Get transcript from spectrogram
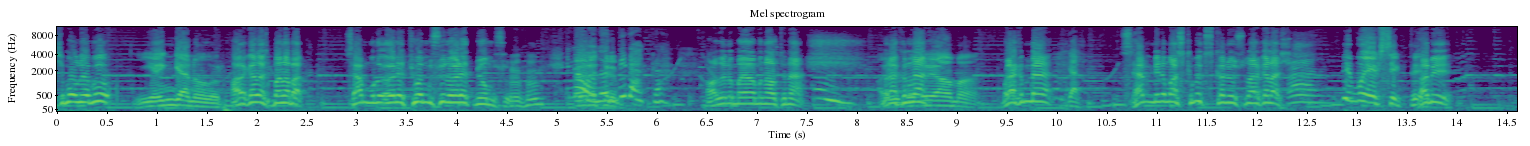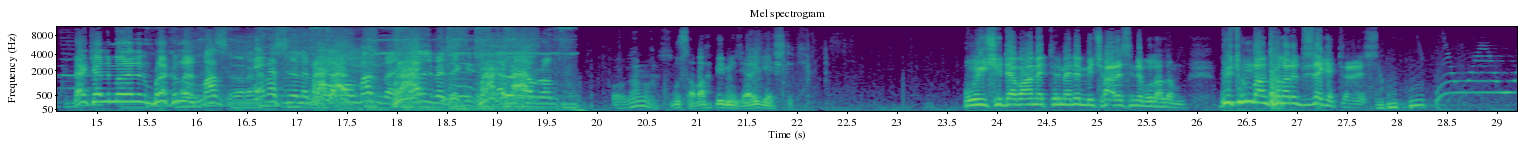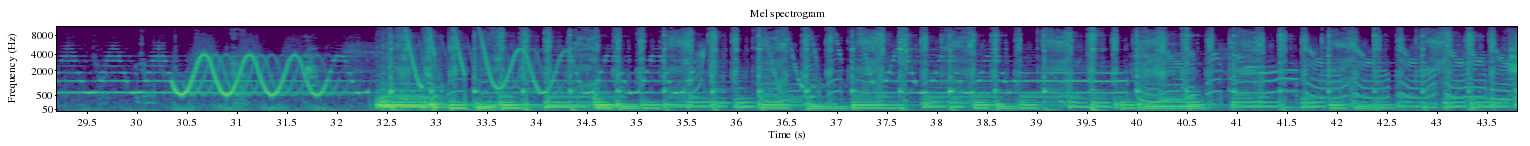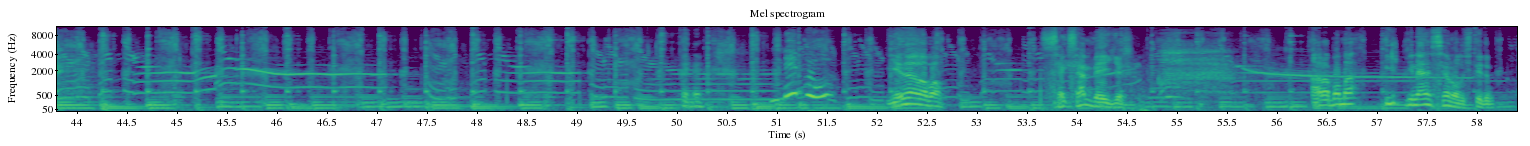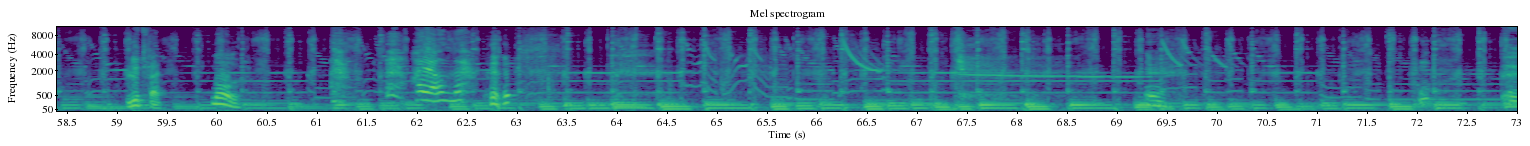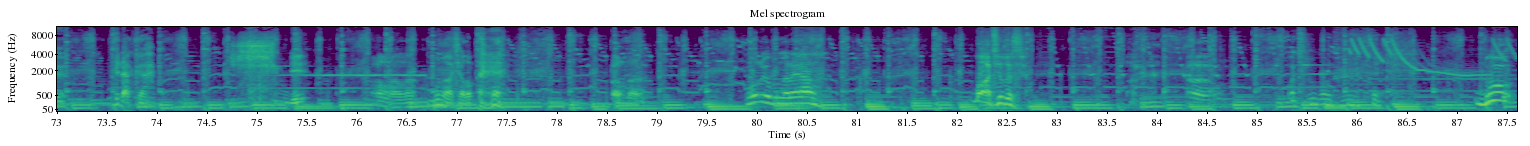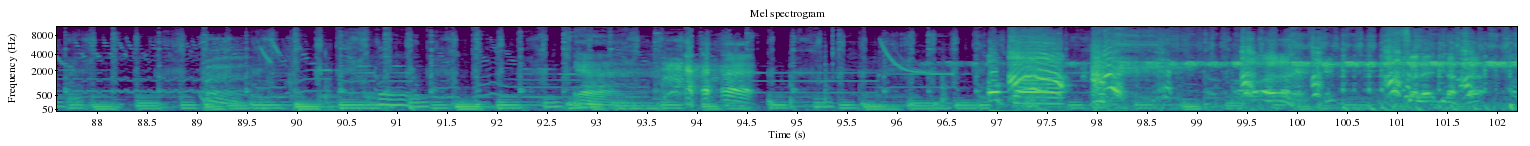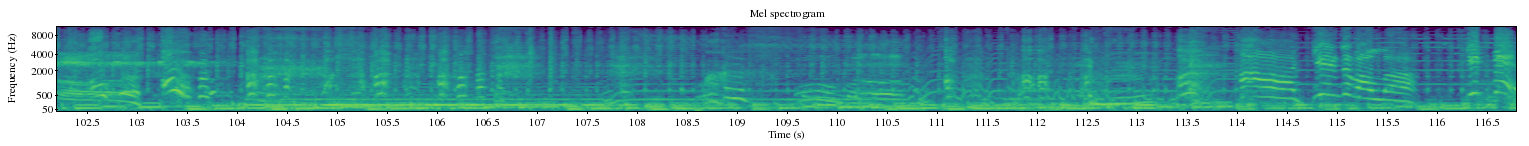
Kim oluyor bu? Yengen olur. Arkadaş bana bak! Sen bunu öğretiyor musun, öğretmiyor musun? Ne Öğretirim. olur, bir dakika. Alırım ayağımın altına! Bırakın Ayıp lan! oluyor ama. Bırakın be! Gel. Sen benim aşkımı kıskanıyorsun arkadaş! Bir bu eksikti. Tabii! Ben kendim öğrenirim, bırakın lan! Olmaz, öğrenemezsin öyle bir şey olmaz be. Gel be Zeki, gel yavrum. Bu sabah bir milyarı geçtik. Bu işi devam ettirmenin bir çaresini bulalım. Bütün bankaları dize getiririz. Ne bu? Yeni arabam. 80 beygir. Arabama ilk binen sen ol istedim. Lütfen. Ne olur. Hay Allah! Bir dakika. Şimdi... Allah Allah, bunu açalım. Allah. Ne oluyor bunlara ya? Bu açılır. Açılır bu. Ya. Hoppa! Şöyle bir dakika. Allah! Aa, girdi vallahi. Gitme.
